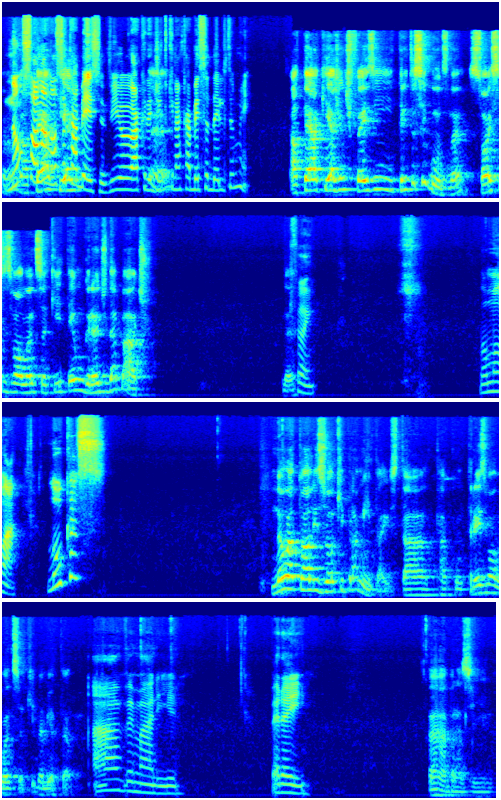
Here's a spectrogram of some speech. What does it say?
Não só Até na aqui nossa cabeça, viu? Eu acredito É. que na cabeça dele também. Até aqui a gente fez em 30 segundos, né? Só esses volantes aqui tem um grande debate. É. Foi. Vamos lá. Lucas, Não atualizou aqui para mim, Thaís. Tá, tá com três volantes aqui na minha tela. Ave Maria. Peraí. Ah, Brasil.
